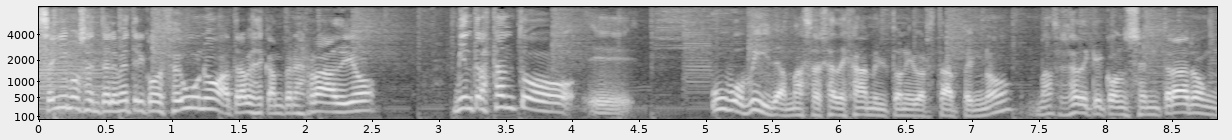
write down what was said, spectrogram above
Seguimos en Telemétrico F1 a través de Campeones Radio. Mientras tanto, eh, hubo vida más allá de Hamilton y Verstappen, ¿no? Más allá de que concentraron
